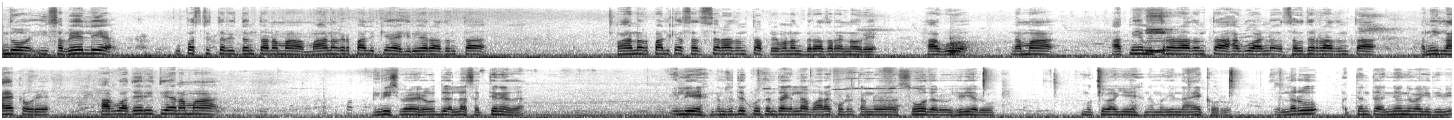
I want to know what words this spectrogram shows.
ಇಂದು ಈ ಸಭೆಯಲ್ಲಿ ಉಪಸ್ಥಿತರಿದ್ದಂಥ ನಮ್ಮ ಮಹಾನಗರ ಪಾಲಿಕೆಯ ಹಿರಿಯರಾದಂಥ ಮಹಾನಗರ ಪಾಲಿಕೆ ಸದಸ್ಯರಾದಂಥ ಪ್ರೇಮಾನಂದ್ ಬಿರಾದಾರ್ ಅಣ್ಣವರೇ ಹಾಗೂ ನಮ್ಮ ಆತ್ಮೀಯ ಮಿತ್ರರಾದಂಥ ಹಾಗೂ ಅಣ್ಣ ಸಹೋದರರಾದಂಥ ಅನಿಲ್ ನಾಯಕ್ ಅವರೇ. ಹಾಗೂ ಅದೇ ರೀತಿಯ ನಮ್ಮ ಗಿರೀಶ್ ಬೇರೆ ಹೇಳೋದು ಎಲ್ಲ ಸತ್ಯನೇ ಅದ. ಇಲ್ಲಿ ನಮ್ಮ ಜೊತೆ ಕುಳಿತಂಥ ಎಲ್ಲ ಭಾರ ಕೊಟ್ಟರೆ ತಂಡ ಸೋದರು ಹಿರಿಯರು, ಮುಖ್ಯವಾಗಿ ನಮ್ಮ ಅನಿಲ್ ನಾಯಕ್ ಅವರು. ಎಲ್ಲರೂ ಅತ್ಯಂತ ಅನ್ಯೋನ್ಯವಾಗಿದ್ದೀವಿ.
